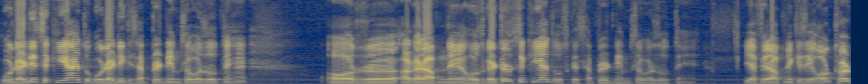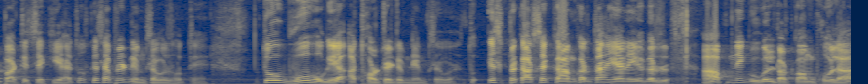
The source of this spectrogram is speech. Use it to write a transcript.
गोडैडी से किया है तो गोडैडी के सेपरेट नेम सर्वर्स होते हैं, और अगर आपने होस्टगेटर से किया है तो उसके सेपरेट नेम सर्वर्स होते हैं, या फिर आपने किसी और थर्ड पार्टी से किया है तो उसके सेपरेट नेम सर्वर्स होते हैं। तो वो हो गया अथॉरिटेटिव नेम सर्वर तो इस प्रकार से काम करता है, यानी अगर आपने गूगल डॉट कॉम खोला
